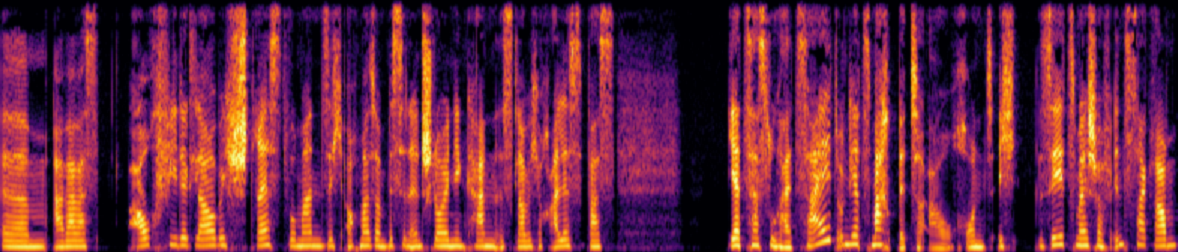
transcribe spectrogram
Ähm, aber was auch viele, glaube ich, stresst, wo man sich auch mal so ein bisschen entschleunigen kann, ist, glaube ich, auch alles, was jetzt hast du halt Zeit und jetzt mach bitte auch. Und ich sehe zum Beispiel auf Instagram,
